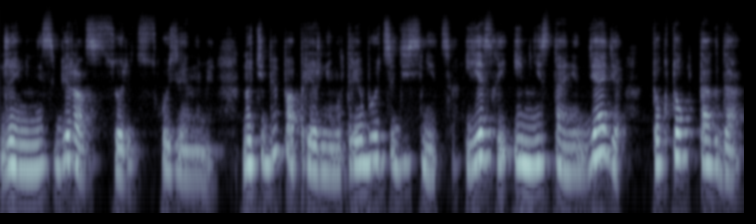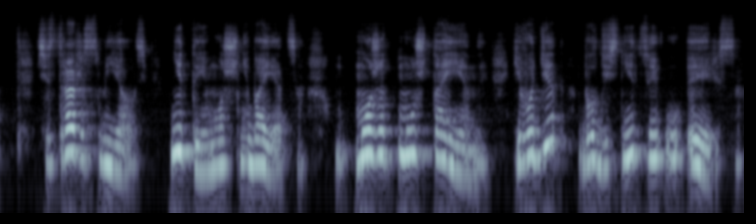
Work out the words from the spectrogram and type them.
Джейми не собирался ссориться с кузенами. Но тебе по-прежнему требуется десница. Если им не станет дядя, то кто тогда? Сестра рассмеялась. Не ты, можешь не бояться. Может, муж Таены. Его дед был десницей у Эриса.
